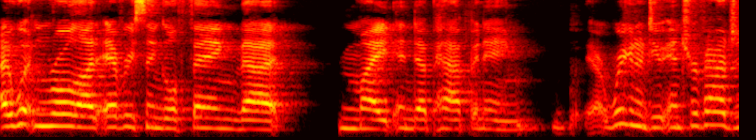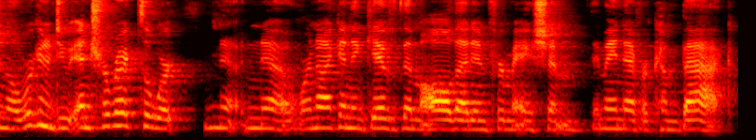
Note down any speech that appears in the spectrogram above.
I wouldn't roll out every single thing that might end up happening. We're going to do intravaginal. We're going to do intrarectal work. No, no, we're not going to give them all that information. They may never come back.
